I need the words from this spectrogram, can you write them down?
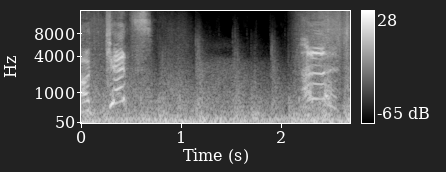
バ、うん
